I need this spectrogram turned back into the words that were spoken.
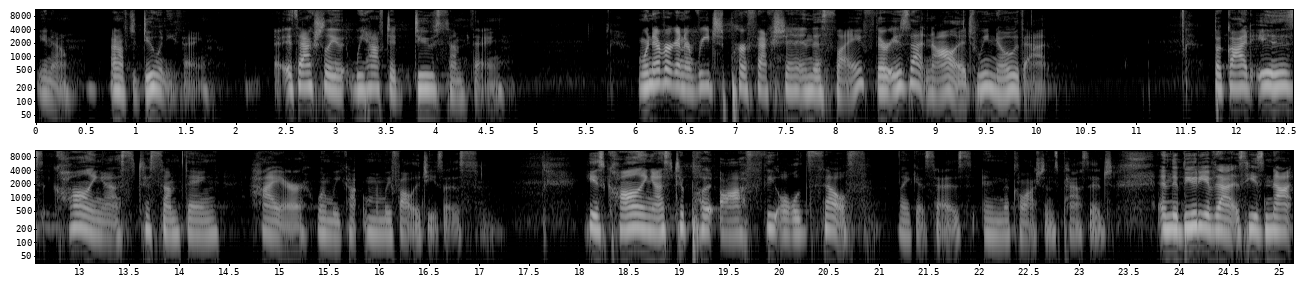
you know, I don't have to do anything. It's actually, we have to do something. We're never going to reach perfection in this life. There is that knowledge. We know that. But God is calling us to something higher when we, when we follow Jesus. He is calling us to put off the old self, like it says in the Colossians passage. And the beauty of that is He's not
